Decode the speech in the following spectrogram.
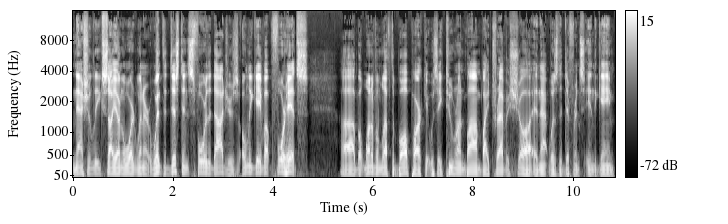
National League Cy Young Award winner, went the distance for the Dodgers. Only gave up four hits, uh, but one of them left the ballpark. It was a two-run bomb by Travis Shaw, and that was the difference in the game.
